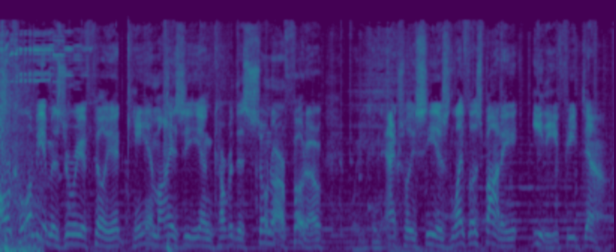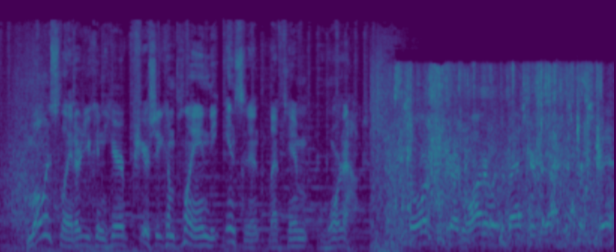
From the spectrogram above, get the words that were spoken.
Our Columbia, Missouri affiliate KMIZ uncovered this sonar photo where you can actually see his lifeless body 80 feet down. Moments later, you can hear Piercy complain the incident left him worn out. Sore, treading water with the bastard, but I just was spit.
